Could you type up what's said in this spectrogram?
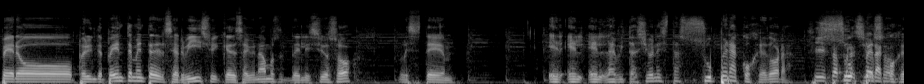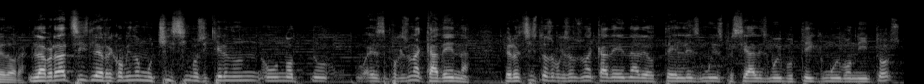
Pero, pero independientemente del servicio y que desayunamos delicioso, este, el- el- el- la habitación está súper acogedora. Sí, está súper acogedora. La verdad sí, le recomiendo muchísimo si quieren un... un- un- es porque es una cadena, pero es chistoso porque son una cadena de hoteles muy especiales, muy boutique, muy bonitos.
